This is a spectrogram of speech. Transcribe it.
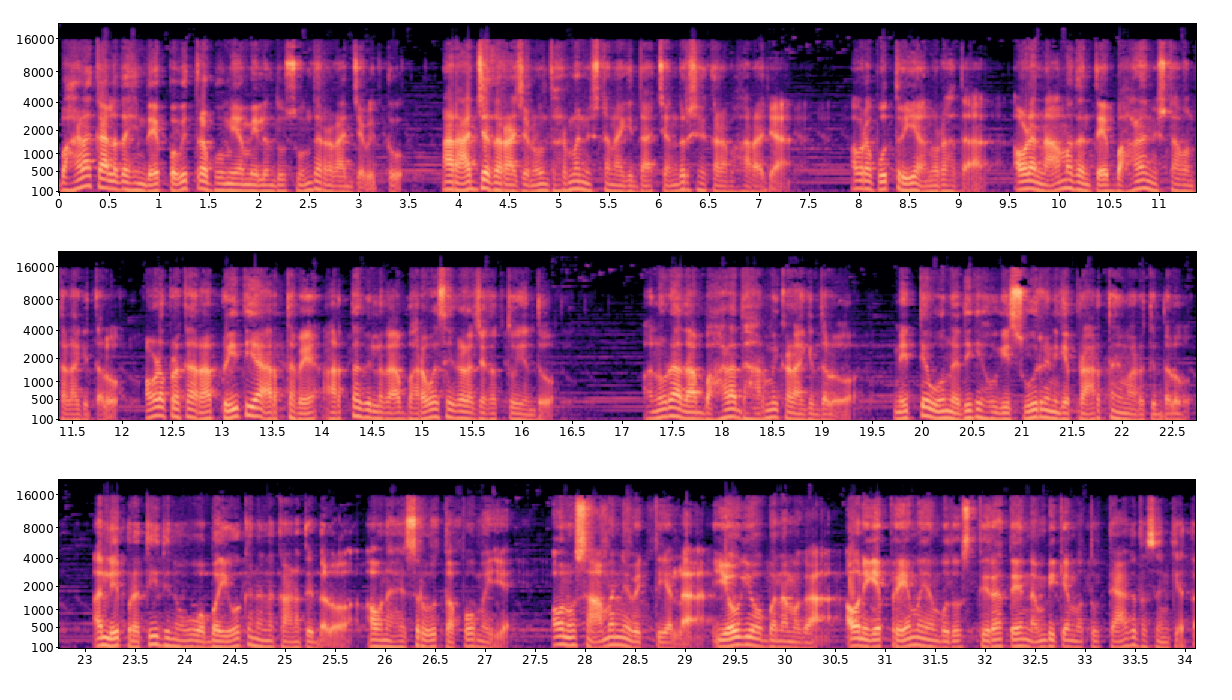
ಬಹಳ ಕಾಲದ ಹಿಂದೆ ಪವಿತ್ರ ಭೂಮಿಯ ಮೇಲೊಂದು ಸುಂದರ ರಾಜ್ಯವಿತ್ತು. ಆ ರಾಜ್ಯದ ರಾಜನು ಧರ್ಮನಿಷ್ಠನಾಗಿದ್ದ ಚಂದ್ರಶೇಖರ ಮಹಾರಾಜ. ಅವರ ಪುತ್ರಿ ಅನುರಾಧ. ಅವಳ ನಾಮದಂತೆ ಬಹಳ ನಿಷ್ಠಾವಂತಳಾಗಿದ್ದಳು. ಅವಳ ಪ್ರಕಾರ ಪ್ರೀತಿಯ ಅರ್ಥವೇ ಅರ್ಥವಿಲ್ಲದ ಭರವಸೆಗಳ ಜಗತ್ತು ಎಂದು. ಅನುರಾಧ ಬಹಳ ಧಾರ್ಮಿಕಳಾಗಿದ್ದಳು. ನಿತ್ಯವೂ ನದಿಗೆ ಹೋಗಿ ಸೂರ್ಯನಿಗೆ ಪ್ರಾರ್ಥನೆ ಮಾಡುತ್ತಿದ್ದಳು. ಅಲ್ಲಿ ಪ್ರತಿದಿನವೂ ಒಬ್ಬ ಯುವಕನನ್ನು ಕಾಣುತ್ತಿದ್ದಳು. ಅವನ ಹೆಸರು ತಪೋಮಯ್ಯೆ. ಅವನು ಸಾಮಾನ್ಯ ವ್ಯಕ್ತಿಯಲ್ಲ ಯೋಗಿಯೊಬ್ಬ ಮಗ. ಅವನಿಗೆ ಪ್ರೇಮ ಎಂಬುದು ಸ್ಥಿರತೆ, ನಂಬಿಕೆ ಮತ್ತು ತ್ಯಾಗದ ಸಂಕೇತ.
